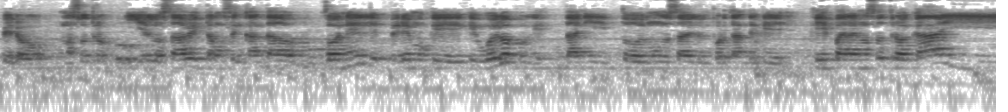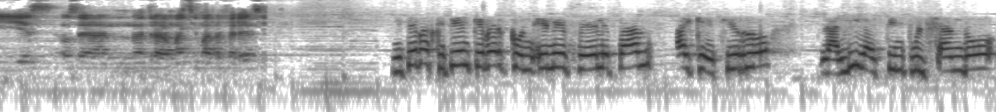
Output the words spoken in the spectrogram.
pero nosotros, y él lo sabe, estamos encantados con él, esperemos que, que vuelva porque Dani, todo el mundo sabe lo importante que, que es para nosotros acá y es, o sea, nuestra máxima referencia. Y temas que tienen que ver con NFL, PAN, hay que decirlo, la liga está impulsando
